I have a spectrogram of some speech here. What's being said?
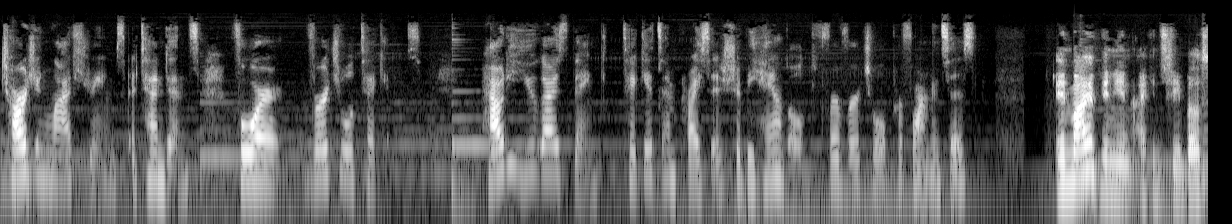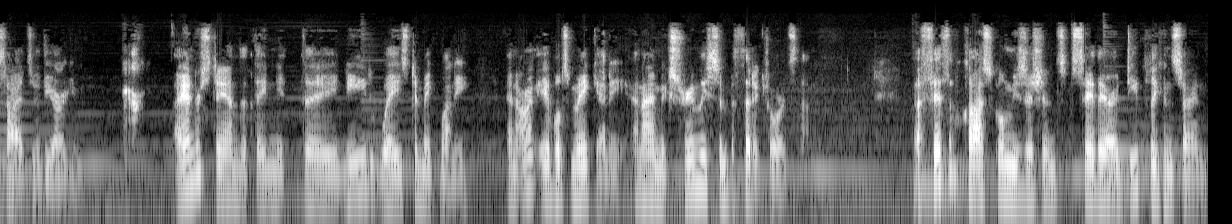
charging live streams attendance for virtual tickets. How do you guys think tickets and prices should be handled for virtual performances? In my opinion, I can see both sides of the argument. I understand that they ne- they need ways to make money and aren't able to make any, and I am extremely sympathetic towards them. A fifth of classical musicians say they are deeply concerned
